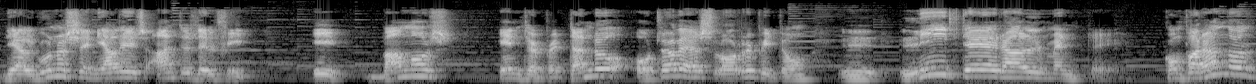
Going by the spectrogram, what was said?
de algunas señales antes del fin y vamos interpretando otra vez, lo repito, literalmente comparando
